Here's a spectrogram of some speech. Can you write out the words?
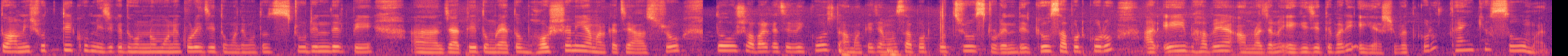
তো আমি সত্যি খুব নিজেকে ধন্য মনে করি যে তোমাদের মতো স্টুডেন্টদের পেয়ে যাতে তোমরা এত ভরসা নিয়ে আমার কাছে আসছো। তো সবার কাছে রিকোয়েস্ট আমাকে যেমন সাপোর্ট করছ স্টুডেন্টদেরকেও সাপোর্ট করো। আর এইভাবে আমরা যেন এগিয়ে যেতে পারি, এই আশীর্বাদ করো। থ্যাংক ইউ সো মাচ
